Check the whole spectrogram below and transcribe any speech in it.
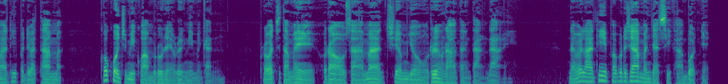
มาธิปฏิบัติธรรมอะ ก็ควรจะมีความรู้ในเรื่องนี้เหมือนกัน เพราะว่าจะทำให้เราสามารถเชื่อมโยงเรื่องราวต่างๆ ได้ ในเวลาที่พระพุทธเจ้าบัญญัติสิกขาบทเนี่ย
